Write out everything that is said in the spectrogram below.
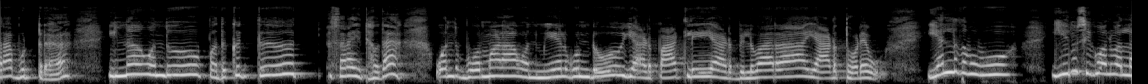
ಸರ ಬಿಟ್ರೆ ಇನ್ನ ಒಂದು ಪದಕದ ಸರ ಐತೆ, ಹೌದಾ? ಒಂದು ಬೋರ್ಮಾಳ, ಒಂದು ಮೇಲ್ಗುಂಡು, ಎರಡು ಪಾಟ್ಲಿ, ಎರಡು ಬಿಲ್ವಾರ, ಎರಡು ತೊಡೆವು. ಎಲ್ಲದವು ಏನು ಸಿಗೋಲ್ವಲ್ಲ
